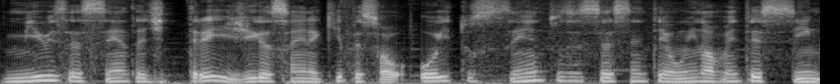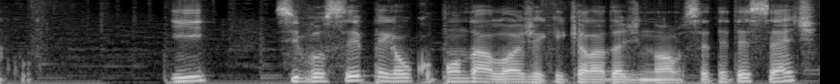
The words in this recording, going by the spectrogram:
1060 de 3 GB saindo aqui, pessoal, 861,95. E se você pegar o cupom da loja aqui, que ela dá de 9,77,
